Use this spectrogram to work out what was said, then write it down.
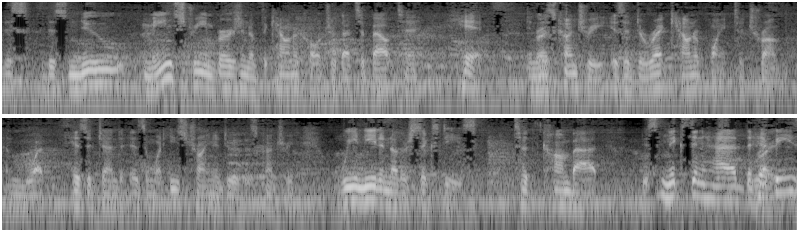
this this new mainstream version of the counterculture that's about to hit in this country is a direct counterpoint to Trump and what his agenda is and what he's trying to do to this country. We need another 60s to combat Nixon had the Right. hippies.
